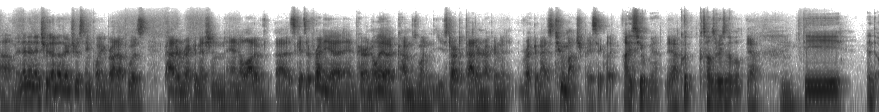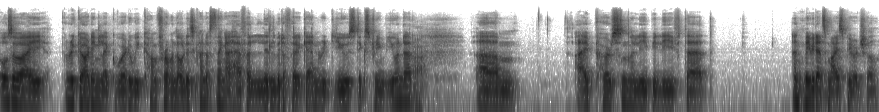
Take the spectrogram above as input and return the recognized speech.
um, and then an inter- another interesting point you brought up was pattern recognition, and a lot of uh, schizophrenia and paranoia comes when you start to pattern recogni- recognize too much, basically. I assume, yeah. Yeah. Could, sounds reasonable. Yeah. the and also I regarding like where do we come from and all this kind of thing I have a little bit of a, again reduced extreme view on that Ah. um, I personally believe that and maybe that's my spiritual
